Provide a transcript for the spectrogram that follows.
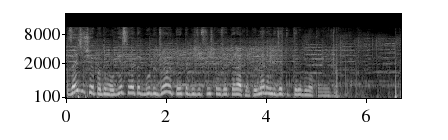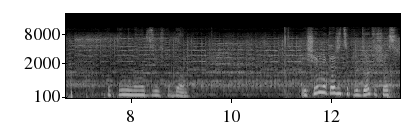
Знаете, что я подумал? Если я так буду делать, то это будет слишком затратно. Примерно где-то три блока нужно. Вот именно вот здесь вот, да. Еще, мне кажется, придется сейчас...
